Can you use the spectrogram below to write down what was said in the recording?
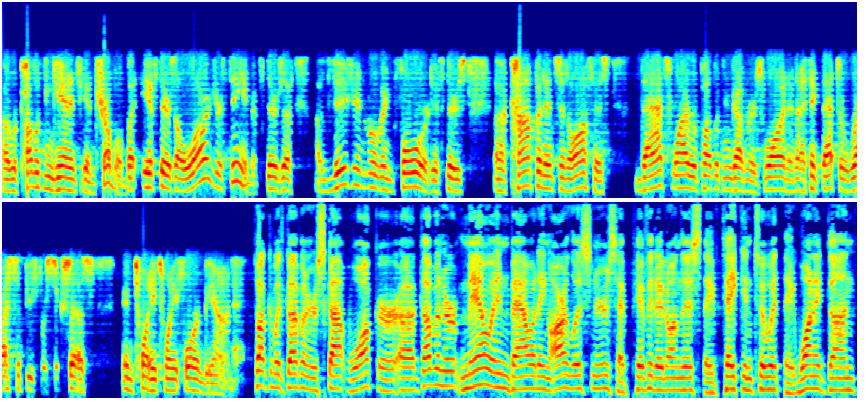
uh, Republican candidates get in trouble. But if there's a larger theme, if there's a, a vision moving forward, if there's uh, competence in office, that's why Republican governors won. And I think that's a recipe for success in 2024 and beyond. Talking with Governor Scott Walker. Uh, Governor, mail in balloting, our listeners have pivoted on this. They've taken to it, they want it done.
